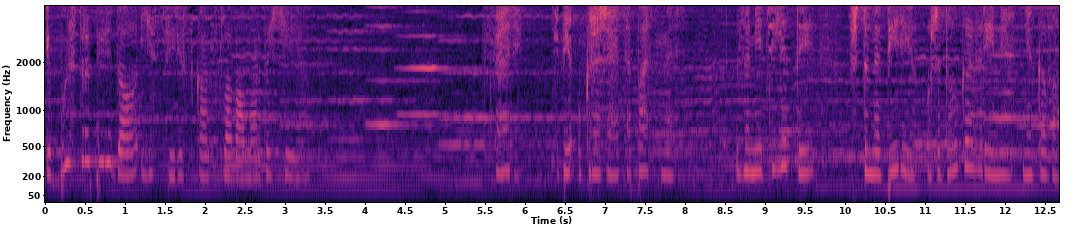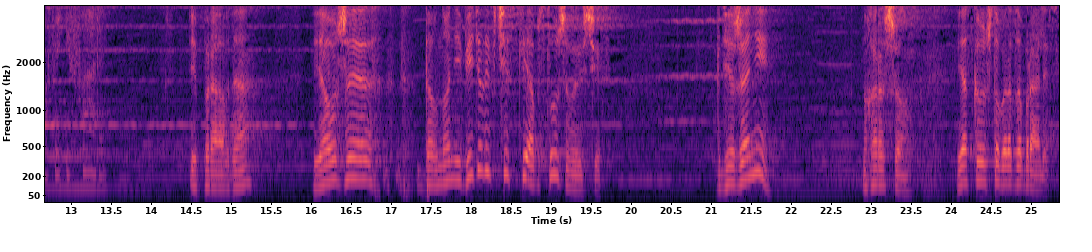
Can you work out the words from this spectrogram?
и быстро передал Есфире сказ слова Мардахея. Царь, тебе угрожает опасность. Заметил ли ты, что на пире уже долгое время нет Гавафы и Фары? И правда, я уже давно не видел их в числе обслуживающих. Где же они? Ну хорошо, я скажу, чтобы разобрались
